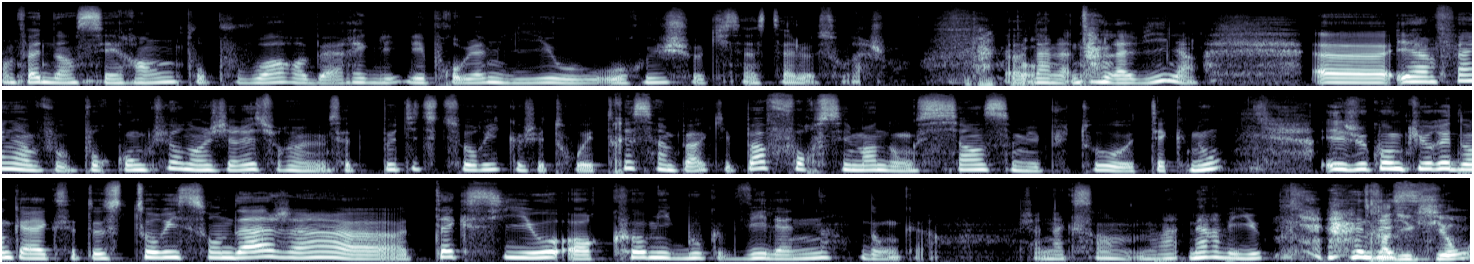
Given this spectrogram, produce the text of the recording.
en fait dans ses rangs pour pouvoir euh, bah, régler les problèmes liés aux, aux ruches qui s'installent sauvagement euh. Dans, la, dans la ville. Euh, et enfin, pour, pour conclure, donc, dirais sur euh, cette petite story que j'ai trouvée très sympa, qui n'est pas forcément donc science mais plutôt euh, techno. Et je conclurai donc avec cette story sondage, hein, Tech CEO or Comic Book Villain. Donc j'ai un accent mer- merveilleux. Traduction.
